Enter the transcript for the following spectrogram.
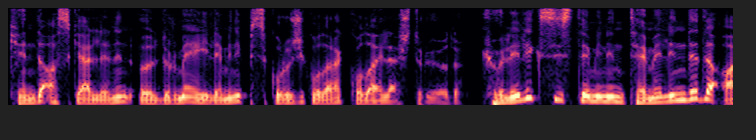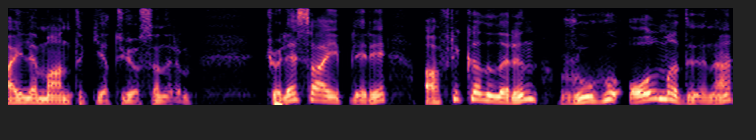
kendi askerlerinin öldürme eylemini psikolojik olarak kolaylaştırıyordu. Kölelik sisteminin temelinde de aile mantık yatıyor sanırım. Köle sahipleri Afrikalıların ruhu olmadığına,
